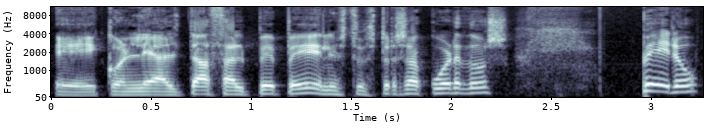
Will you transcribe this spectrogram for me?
eh, con lealtad al PP en estos tres acuerdos, pero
